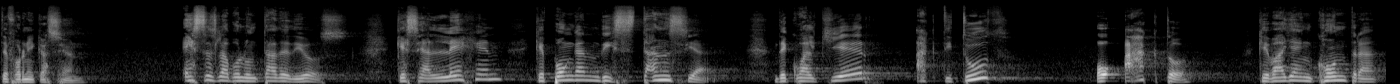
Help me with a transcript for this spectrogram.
de fornicación. Esa es la voluntad de Dios. Que se alejen, que pongan distancia de cualquier actitud o acto que vaya en contra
